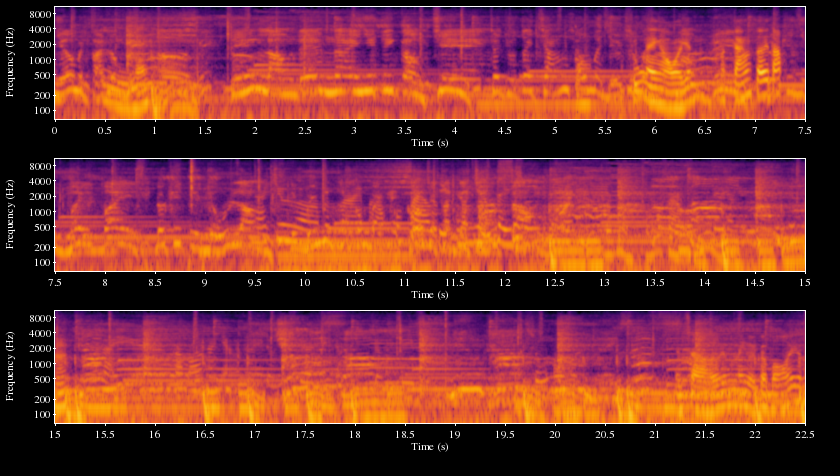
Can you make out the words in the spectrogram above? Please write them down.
nhớ mình phải luôn gì đấy tiếng lòng đêm nay như tiếng cồng chiên cho dù tay trắng có mà giữ xuống đây ngồi cái nó cắn tới tấp. Đôi khi từ nhủ lòng. Nói chứ ờ, mai mà chị cũng đi. Hả? lại ờ, nó sợ mấy người coi bói lắm.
